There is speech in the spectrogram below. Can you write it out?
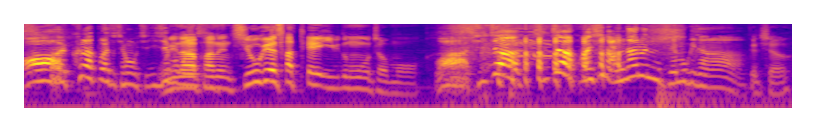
아 큰일 날 뻔했어 제목 이 제목. 우리나라파는 지옥의 사태 이동호죠 뭐 와 진짜 진짜 관심 안 가는 제목이잖아. 그렇죠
